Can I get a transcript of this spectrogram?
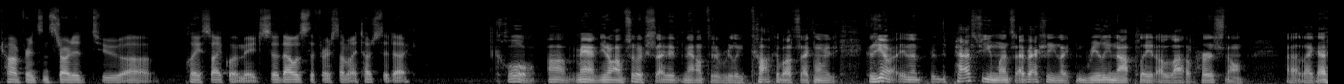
conference and started to uh, play Cyclone Mage. So that was the first time I touched the deck. Cool, uh, man. You know, I'm so excited now to really talk about Cyclone Mage because you know, in the, the, past few months, I've actually like really not played a lot of Hearthstone. Uh, like I,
